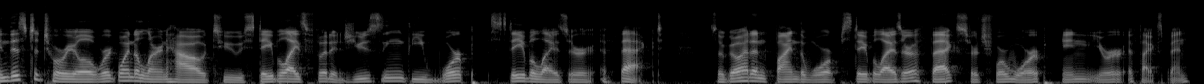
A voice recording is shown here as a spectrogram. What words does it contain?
In this tutorial, we're going to learn how to stabilize footage using the Warp Stabilizer effect. So go ahead and find the Warp Stabilizer effect, search for Warp in your effects bin.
